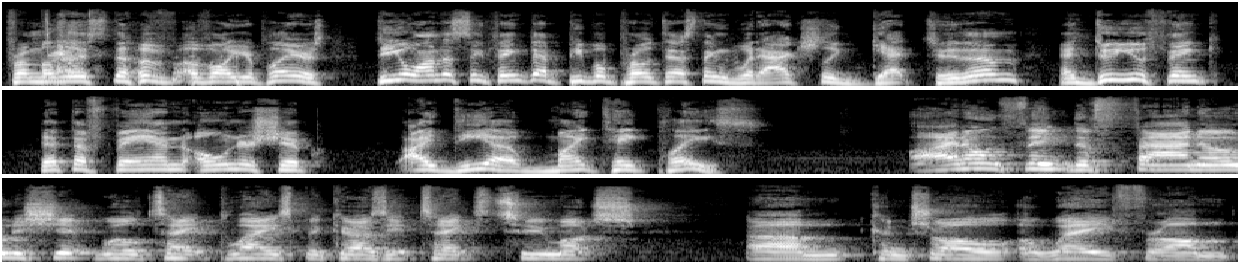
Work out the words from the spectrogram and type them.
from a list of, of all your players. Do you honestly think that people protesting would actually get to them? And do you think that the fan ownership idea might take place? I don't think the fan ownership will take place because it takes too much um, control away from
